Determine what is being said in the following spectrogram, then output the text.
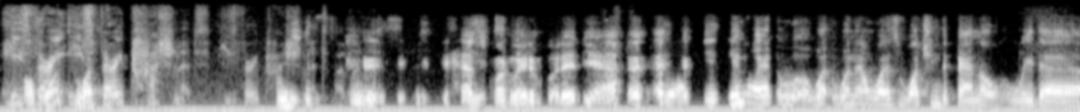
He's of very what, he's what very passionate. He's very passionate. is. He That's Yes, one way to put it, yeah. yeah, you you know, and w- w- when I was watching the panel with uh,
